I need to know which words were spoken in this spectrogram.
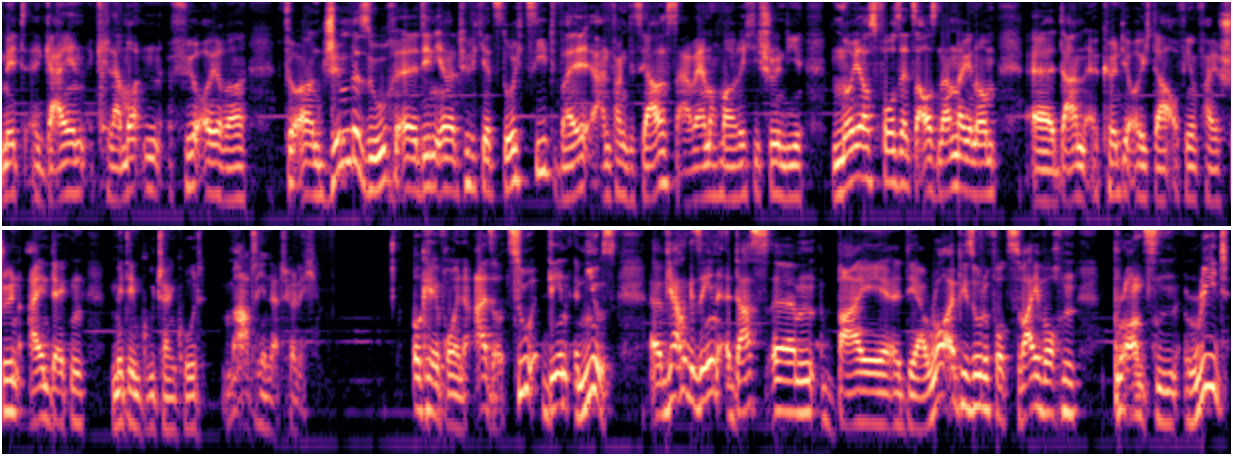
mit geilen Klamotten für, eure, für euren Gymbesuch, äh, den ihr natürlich jetzt durchzieht, weil Anfang des Jahres, da werden nochmal richtig schön die Neujahrsvorsätze auseinandergenommen, äh, dann könnt ihr euch da auf jeden Fall schön eindecken mit dem Gutscheincode Martin natürlich. Okay, Freunde, also zu den News. Äh, wir haben gesehen, dass ähm, bei der Raw-Episode vor zwei Wochen Bronson Reed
